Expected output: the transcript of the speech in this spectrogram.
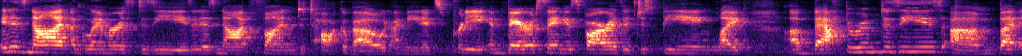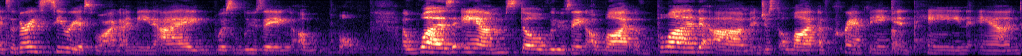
it is not a glamorous disease. It is not fun to talk about. I mean it's pretty embarrassing as far as it just being like a bathroom disease, um, but it's a very serious one. I mean, I was losing a well, I was, am still losing a lot of blood um, and just a lot of cramping and pain. And,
